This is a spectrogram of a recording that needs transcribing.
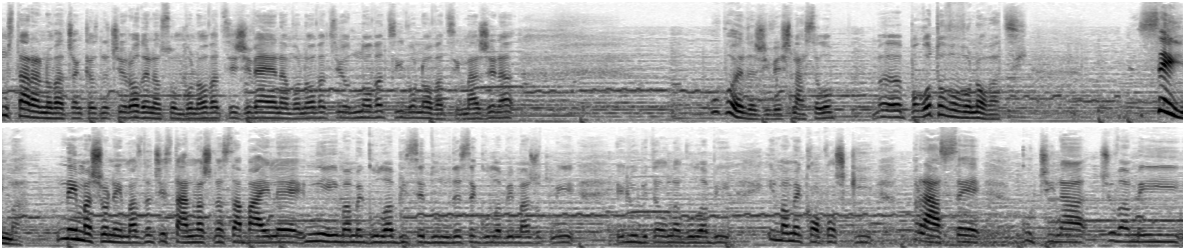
сум стара новачанка, значи родена сум во Новаци, живеена во Новаци, од Новаци и во Новаци, мажена. Убаво е да живееш на село, поготово во Новаци. Се има. Нема што нема, значи станваш на Сабајле, ние имаме гулаби, 70 гулаби, мажот ми е љубител на гулаби. Имаме кокошки, прасе, кучина, чуваме и е,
